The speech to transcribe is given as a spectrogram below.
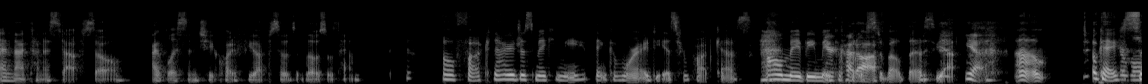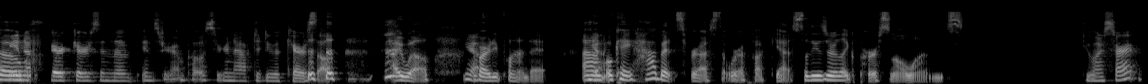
and that kind of stuff. So i've listened to quite a few episodes of those with him. Oh fuck. Now you're just making me think of more ideas for podcasts. I'll maybe make a post off. about this. Yeah. Yeah. Um okay there won't so be enough characters in the instagram post. You're gonna have to do a carousel. I will. Yeah. i've already planned it. Um yeah. okay habits for us that were a fuck yes so these are like personal ones. Do you want to start?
